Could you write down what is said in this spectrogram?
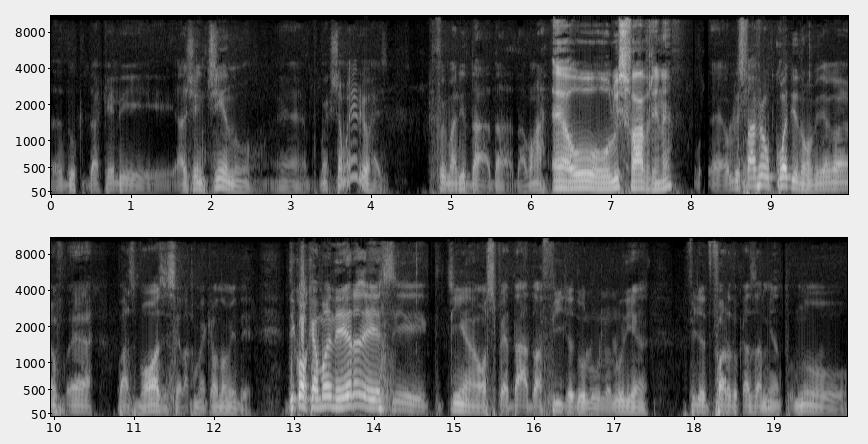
é, do, daquele argentino, é, como é que chama ele, Reis? Que foi marido da, da, da Marta. É, o, o Luiz Favre, né? É, o Luiz Favre é o codinome, é, é Vasmose, sei lá como é que é o nome dele. De qualquer maneira, esse tinha hospedado a filha do Lula, Lurian, filha de fora do casamento, no,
